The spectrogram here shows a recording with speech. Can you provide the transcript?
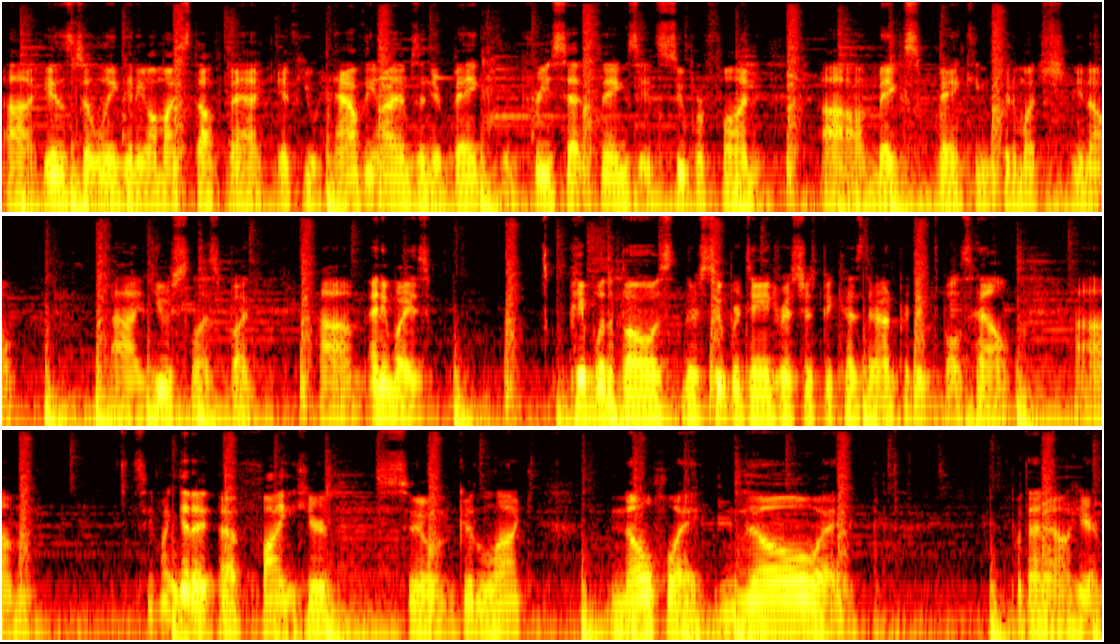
uh, instantly getting all my stuff back. If you have the items in your bank, you can preset things, it's super fun, uh, makes banking pretty much, you know, uh, useless. But um, anyways, people with the bows, they're super dangerous just because they're unpredictable as hell. Um, see if I can get a, a fight here soon. Good luck. No way. No way. Put that out here.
